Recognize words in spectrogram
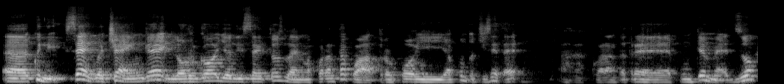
Uh, quindi segue Cheng, l'orgoglio di Saito Slam a 44, poi appunto ci sei te a 43 punti e mezzo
